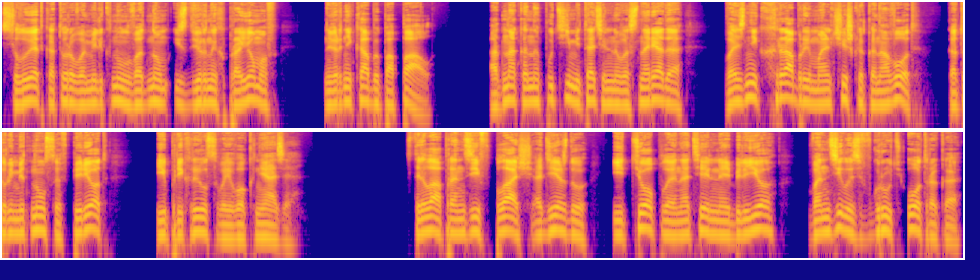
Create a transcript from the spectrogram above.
силуэт которого мелькнул в одном из дверных проемов, наверняка бы попал. Однако на пути метательного снаряда возник храбрый мальчишка-коновод, который метнулся вперед и прикрыл своего князя. Стрела, пронзив плащ, одежду и теплое нательное белье, вонзилась в грудь отрока,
